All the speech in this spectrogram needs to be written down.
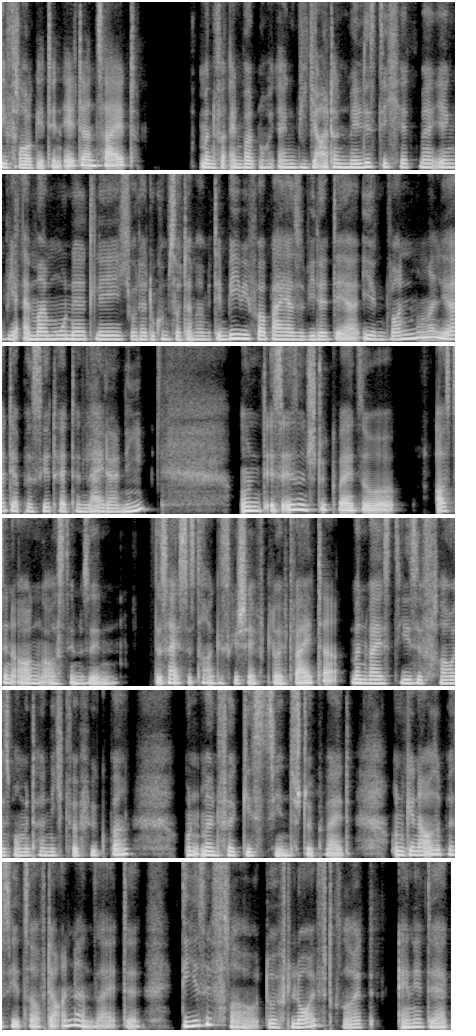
die Frau geht in Elternzeit, man vereinbart noch irgendwie, ja, dann meldest dich jetzt mal irgendwie einmal monatlich oder du kommst doch dann mal mit dem Baby vorbei, also wieder der irgendwann mal, ja, der passiert halt dann leider nie. Und es ist ein Stück weit so aus den Augen, aus dem Sinn. Das heißt, das Tagesgeschäft läuft weiter. Man weiß, diese Frau ist momentan nicht verfügbar und man vergisst sie ein Stück weit. Und genauso passiert es auf der anderen Seite. Diese Frau durchläuft gerade eine der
